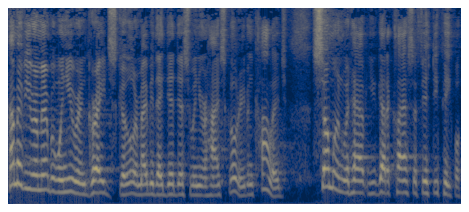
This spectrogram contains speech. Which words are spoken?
How many of you remember when you were in grade school, or maybe they did this when you were high school or even college? Someone would have, you got a class of 50 people,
